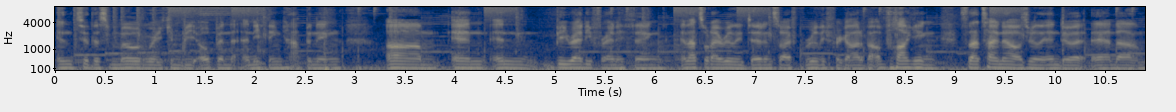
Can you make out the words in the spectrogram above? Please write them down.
into this mode where you can be open to anything happening um, and, and be ready for anything. And that's what I really did and so I really forgot about vlogging. So that's how I know I was really into it. And um,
